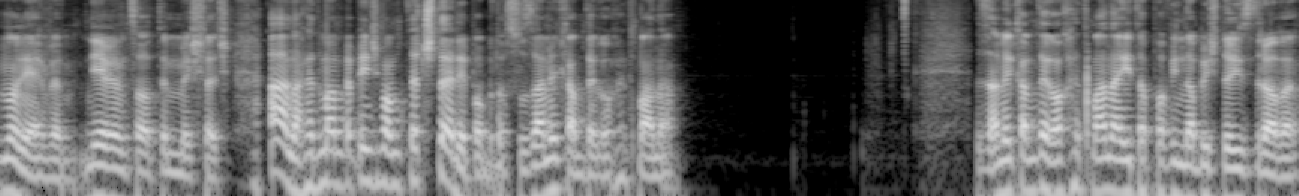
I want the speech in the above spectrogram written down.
No nie wiem, nie wiem co o tym myśleć. A, na hetman B5 mam C4 po prostu, zamykam tego hetmana. Zamykam tego hetmana i to powinno być dość zdrowe.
